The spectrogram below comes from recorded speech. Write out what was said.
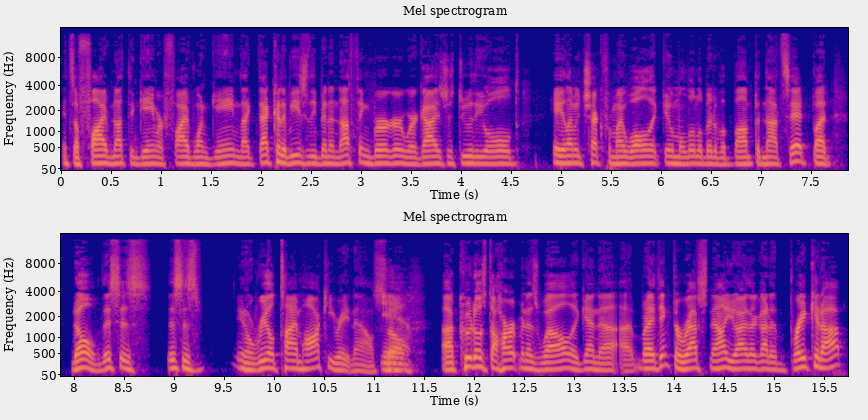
it's a five nothing game or five one game. Like that could have easily been a nothing burger where guys just do the old, hey, let me check for my wallet, give them a little bit of a bump, and that's it. But no, this is this is you know real time hockey right now. So Yeah. uh, kudos to Hartman as well. Again, uh, uh, but I think the refs now you either got to break it up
